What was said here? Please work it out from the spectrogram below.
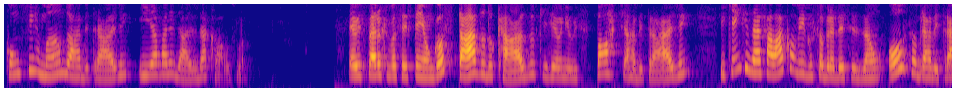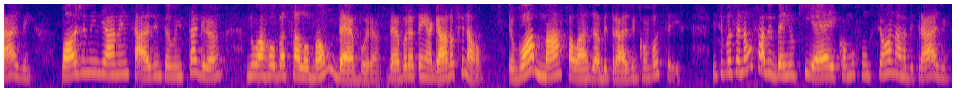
confirmando a arbitragem e a validade da cláusula. Eu espero que vocês tenham gostado do caso que reuniu esporte e arbitragem. E quem quiser falar comigo sobre a decisão ou sobre a arbitragem, pode me enviar mensagem pelo Instagram no arroba Salomão Débora. Débora tem H no final. Eu vou amar falar de arbitragem com vocês. E se você não sabe bem o que é e como funciona a arbitragem,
